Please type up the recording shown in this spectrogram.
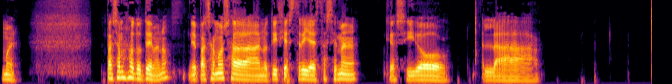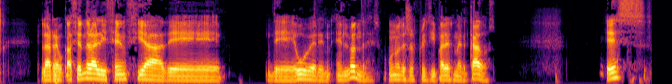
Bueno, Pasamos a otro tema, ¿no? Eh, pasamos a la noticia estrella de esta semana, que ha sido la, la revocación de la licencia de, de Uber en, Londres, uno de sus principales mercados. Es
